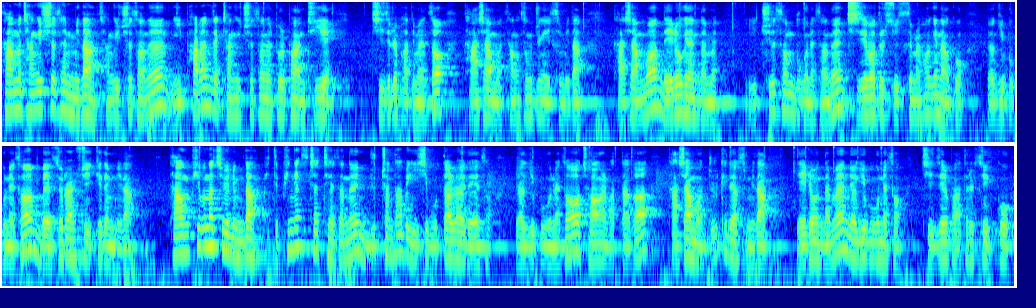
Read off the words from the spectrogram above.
다음은 장기 추세선입니다. 장기 추세선은 이 파란색 장기 추세선을 돌파한 뒤에 지지를 받으면서 다시 한번 상승 중에 있습니다. 다시 한번 내려오게 된다면 이 추세선 부근에서는 지지받을 수 있음을 확인하고 여기 부근에서 매수를 할 수 있게 됩니다. 다음 피보나치 비율입니다. 비트 피넥스 차트에서는 6,425달러에 대해서 여기 부분에서 저항을 받다가 다시 한번 뚫게 되었습니다. 내려온다면 여기 부분에서 지지를 받을 수 있고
